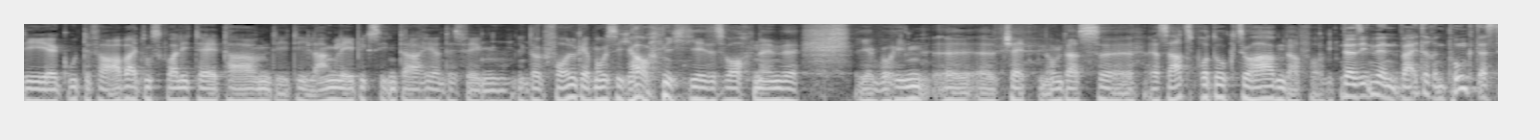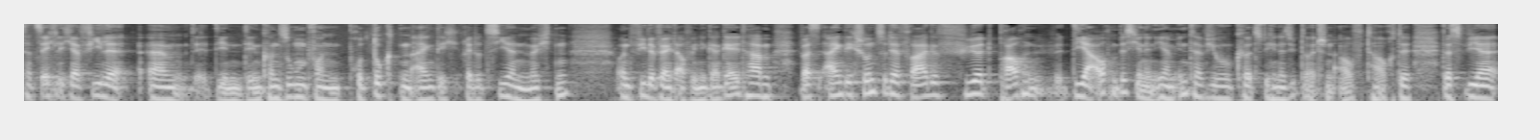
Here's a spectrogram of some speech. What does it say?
die gute Verarbeitungsqualität haben, die, die langlebig sind daher. Und deswegen in der Folge muss ich auch nicht jedes Wochenende irgendwo hin äh, äh, chatten, um das äh, Ersatzprodukt zu haben davon. Da sehen wir einen weiteren Punkt, dass tatsächlich ja viele ähm, den, den Konsum von Produkten eigentlich reduzieren möchten und viele vielleicht auch weniger Geld haben, was eigentlich schon zu der Frage führt, brauchen, die ja auch ein bisschen in Ihrem Interview kürzlich in der Süddeutschen auftauchte, dass wir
